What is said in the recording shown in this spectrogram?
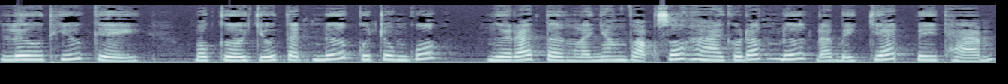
Lưu Thiếu Kỳ, một cựu chủ tịch nước của Trung Quốc, người đã từng là nhân vật số 2 của đất nước đã bị chết bi thảm.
